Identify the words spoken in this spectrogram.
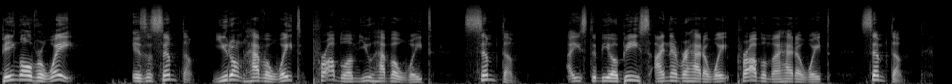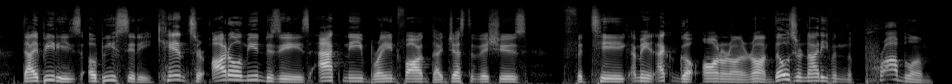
Being overweight is a symptom. You don't have a weight problem, you have a weight symptom. I used to be obese. I never had a weight problem, I had a weight symptom diabetes, obesity, cancer, autoimmune disease, acne, brain fog, digestive issues, fatigue. I mean, I could go on and on and on. Those are not even the problem.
